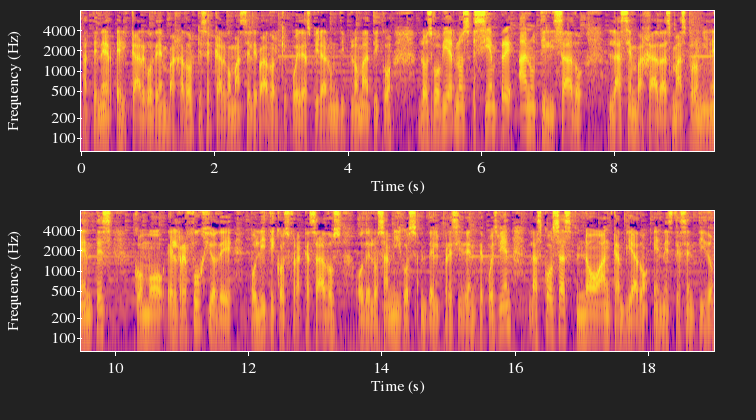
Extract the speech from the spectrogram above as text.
a tener el cargo de embajador, que es el cargo más elevado al que puede aspirar un diplomático, los gobiernos siempre han utilizado las embajadas más prominentes como el refugio de políticos fracasados o de los amigos del presidente. Pues bien, las cosas no han cambiado en este sentido.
